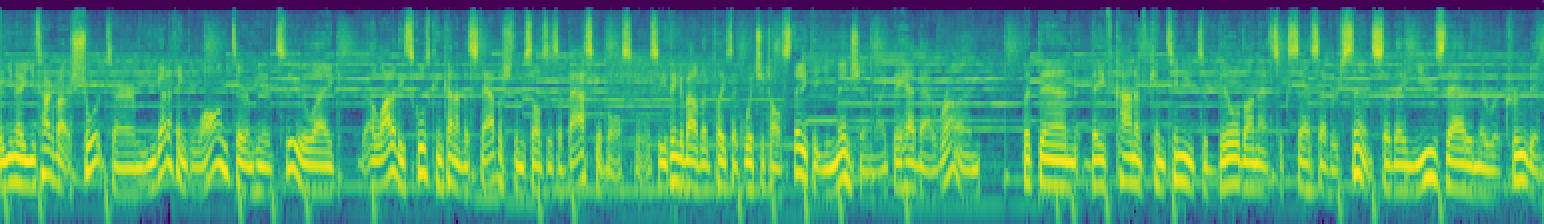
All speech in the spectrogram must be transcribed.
You know, you talk about short term, you got to think long term here too. Like a lot of these schools can kind of establish themselves as a basketball school. So you think about a place like Wichita State that you mentioned, like they had that run, but then they've kind of continued to build on that success ever since. So they use that in their recruiting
